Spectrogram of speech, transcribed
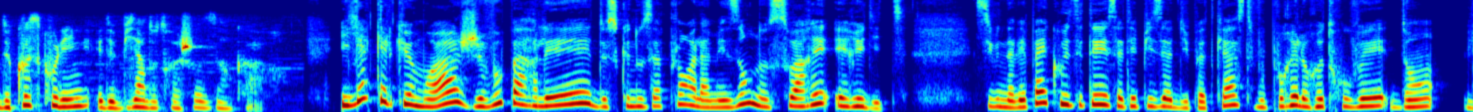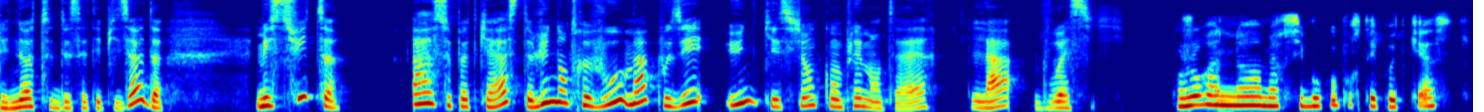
de co-schooling et de bien d'autres choses encore. Il y a quelques mois, je vous parlais de ce que nous appelons à la maison nos soirées érudites. Si vous n'avez pas écouté cet épisode du podcast, vous pourrez le retrouver dans les notes de cet épisode. Mais suite à ce podcast, l'une d'entre vous m'a posé une question complémentaire. La voici. Bonjour Anne-Laure, merci beaucoup pour tes podcasts.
